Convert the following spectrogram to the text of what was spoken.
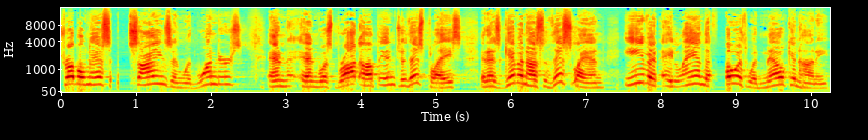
troubleness, and signs, and with wonders, and, and was brought up into this place, and has given us this land, even a land that floweth with milk and honey.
